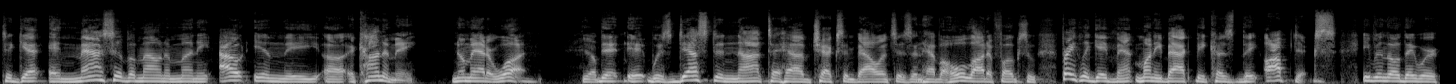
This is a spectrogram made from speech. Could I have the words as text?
to get a massive amount of money out in the uh, economy, no matter what. Yep. That it was destined not to have checks and balances and have a whole lot of folks who, frankly, gave money back because the optics, even though they were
